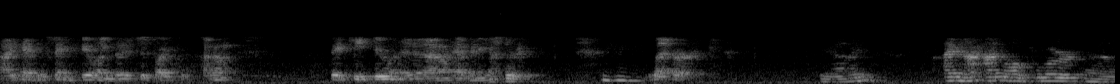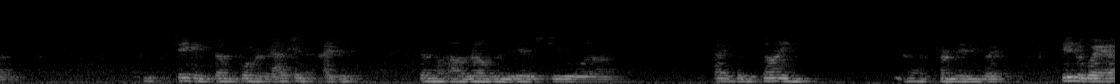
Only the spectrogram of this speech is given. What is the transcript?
I have the same feeling, but it's just like, I don't, they keep doing it, and I don't have any other lever. Yeah, I, I mean, I, I'm all for, uh, taking some form of action, I just don't know how relevant it is to, uh, tie to the sign, uh, permitting, but either way, I,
